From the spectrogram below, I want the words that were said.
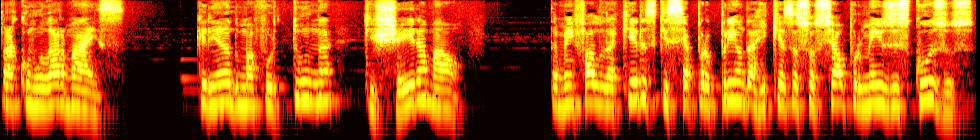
para acumular mais, criando uma fortuna que cheira mal. Também falo daqueles que se apropriam da riqueza social por meios escusos,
